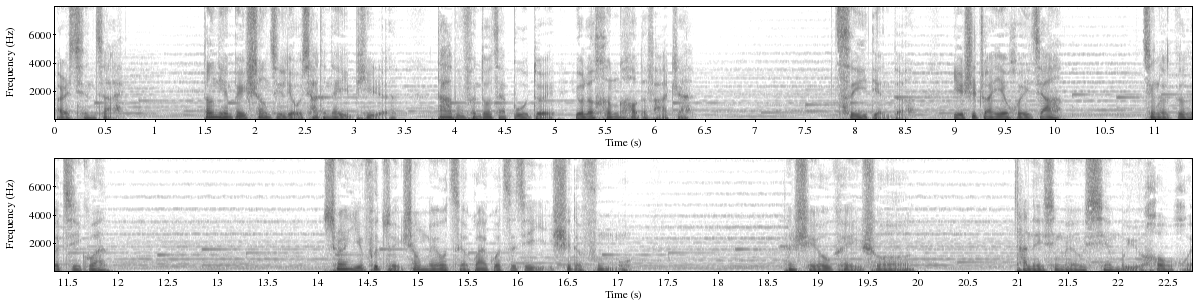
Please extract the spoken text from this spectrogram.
而现在，当年被上级留下的那一批人，大部分都在部队有了很好的发展。次一点的，也是转业回家，进了各个机关。虽然姨父嘴上没有责怪过自己已逝的父母，但谁又可以说，他内心没有羡慕与后悔？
